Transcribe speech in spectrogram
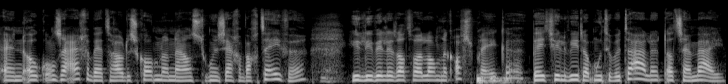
en ook onze eigen wethouders komen dan naar ons toe en zeggen: Wacht even, jullie willen dat wel landelijk afspreken. Weten jullie wie dat moeten betalen? Dat zijn wij.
